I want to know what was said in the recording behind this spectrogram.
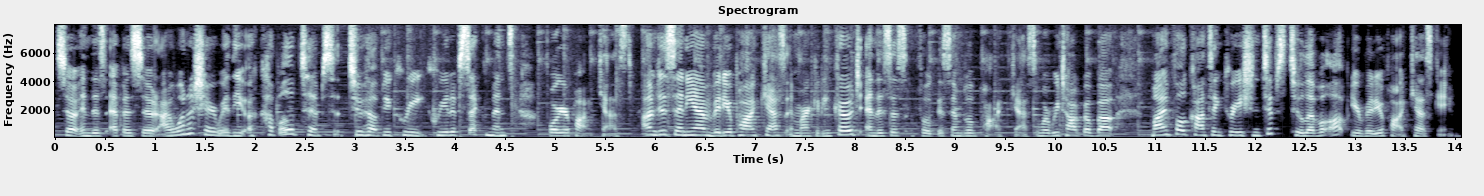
So, in this episode, I want to share with you a couple of tips to help you create creative segments for your podcast. I'm Jasenia, video podcast and marketing coach, and this is Focus and Bloom Podcast, where we talk about mindful content creation tips to level up your video podcast game.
